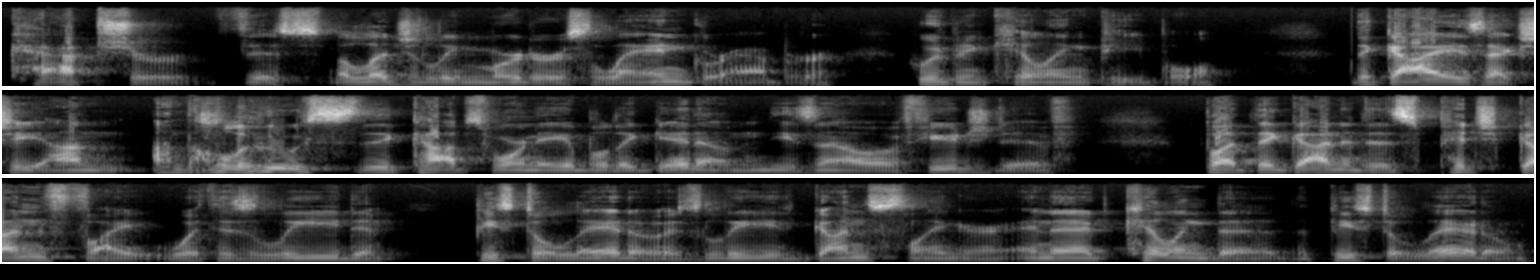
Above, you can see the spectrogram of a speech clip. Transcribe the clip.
capture this allegedly murderous land grabber who had been killing people the guy is actually on, on the loose. The cops weren't able to get him. He's now a fugitive. But they got into this pitched gunfight with his lead pistolero, his lead gunslinger, and ended up killing the, the pistolero.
